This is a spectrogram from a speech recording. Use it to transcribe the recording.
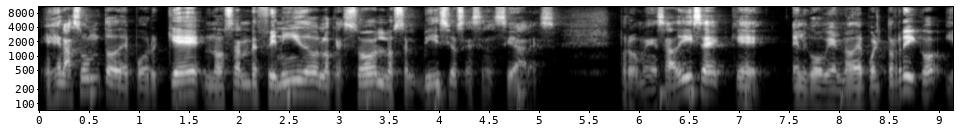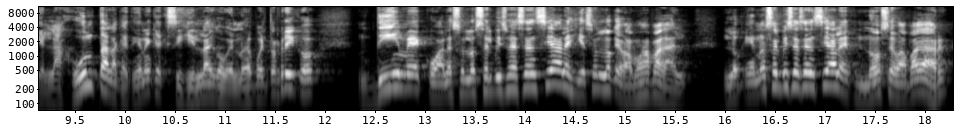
es el asunto de por qué no se han definido lo que son los servicios esenciales. Promesa dice que el gobierno de Puerto Rico, y es la Junta la que tiene que exigirle al gobierno de Puerto Rico, dime cuáles son los servicios esenciales y eso es lo que vamos a pagar. Lo que no es servicios esenciales no se va a pagar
